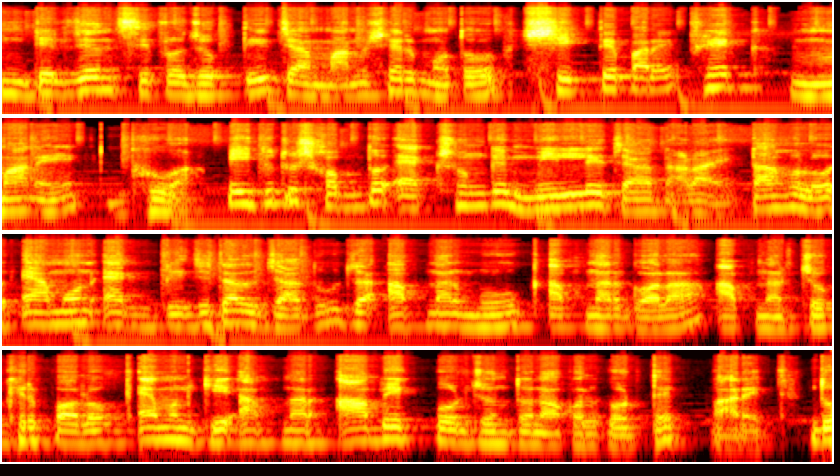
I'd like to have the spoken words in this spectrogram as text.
ইন্টেলিজেন্সি প্রযুক্তি যা মানুষের মতো শিখতে পারে। ফেক মানে ভুয়া। এই দুটো শব্দ একসঙ্গে মিললে যা দাঁড়ায়, তা হলো এমন এক ডিজিটাল জাদু যা আপনার মুখ, আপনার গলা, আপনার চোখের পলক, এমনকি আপনার আবেগ পর্যন্ত নকল করতে পারে। দু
